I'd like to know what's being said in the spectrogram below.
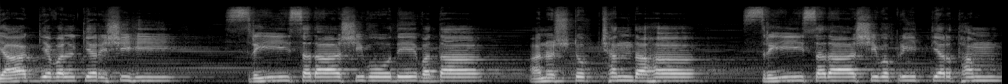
याज्ञवल्क्यऋषिः श्रीसदाशिवो देवता अनुष्टुप्छन्दः। श्रीसदाशिवप्रीत्यर्थं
